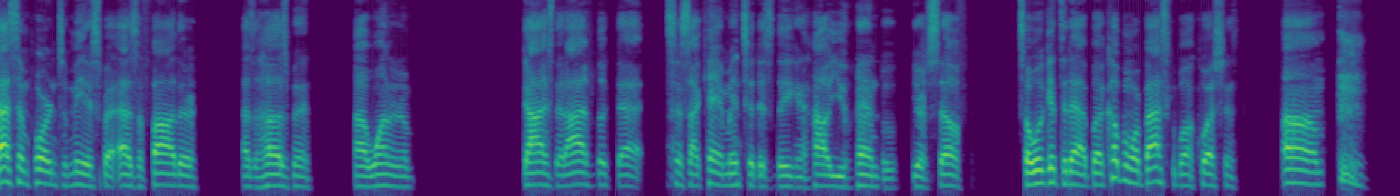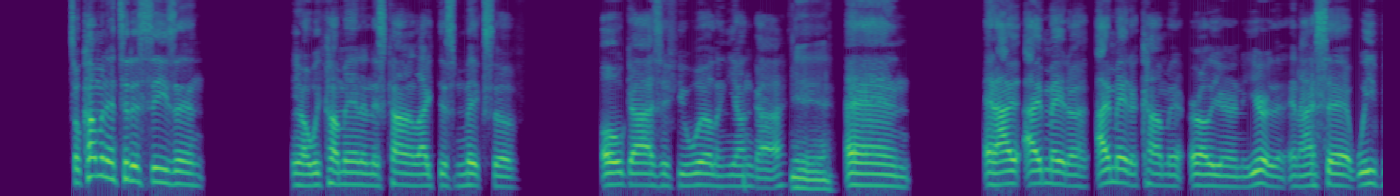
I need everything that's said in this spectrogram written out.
that's important to me espe- as a father, as a husband. Uh, of the guys that I've looked at since I came into this league and how you handle yourself. So we'll get to that. But a couple more basketball questions. Um, so coming into this season, you know, we come in and it's kind of like this mix of old guys, if you will, and young guys. Yeah. And and I I made a I made a comment earlier in the year and I said we've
